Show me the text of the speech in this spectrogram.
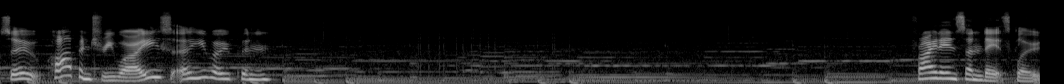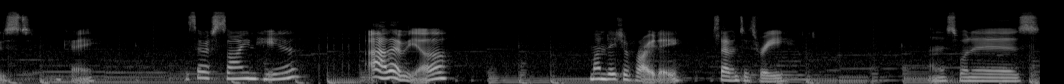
So, carpentry-wise, are you open... Friday and Sunday it's closed. Okay. Is there a sign here? Ah, there we are. Monday to Friday, 7 to 3. And this one is...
